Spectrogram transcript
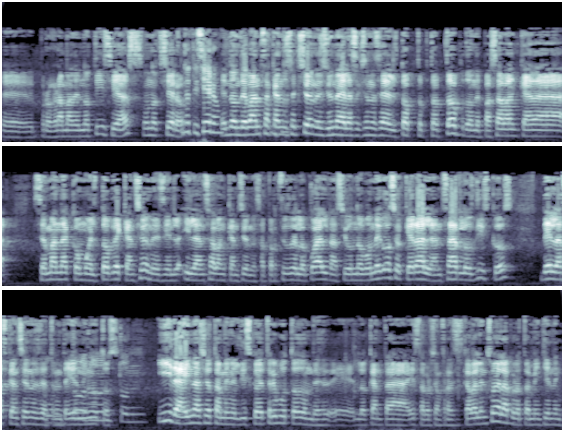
eh, programa de noticias, un noticiero, noticiero, en donde van sacando secciones y una de las secciones era el top, top, top, top, donde pasaban cada semana como el top de canciones y, lanzaban canciones, a partir de lo cual nació un nuevo negocio que era lanzar los discos de las canciones de 31 minutos. Y de ahí nació también el disco de tributo donde eh, lo canta esta versión Francisca Valenzuela, pero también tienen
